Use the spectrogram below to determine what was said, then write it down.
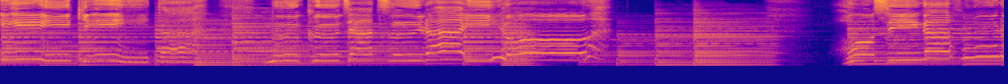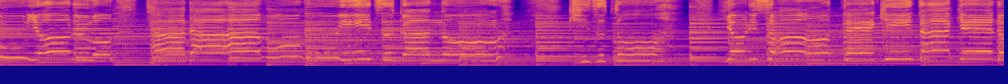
生きた無垢じゃ辛いよ。星が降る夜をただ仰ぐいつかの。傷と寄り添ってきたけど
